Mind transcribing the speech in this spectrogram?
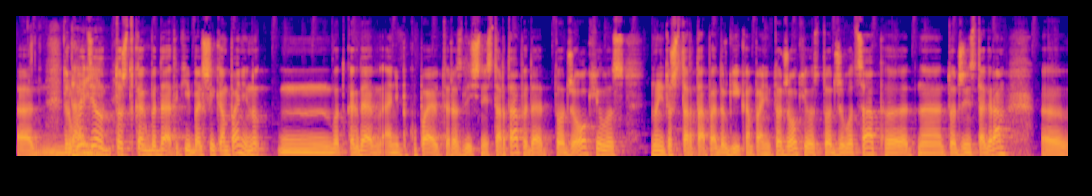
А, другое да, дело, и... то, что как бы, да, такие большие компании, ну, вот когда они покупают различные стартапы, да, тот же Oculus, ну, не то, что стартапы, а другие компании, тот же Oculus, тот же WhatsApp, э, тот же Instagram, э,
